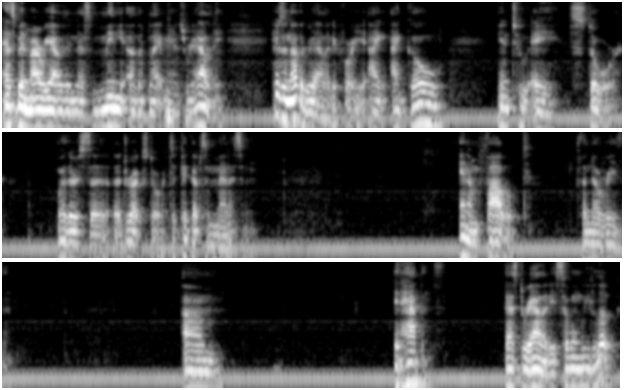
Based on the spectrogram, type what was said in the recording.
That's been my reality, and that's many other black men's reality. Here's another reality for you. I, I go into a store, whether it's a, a drugstore, to pick up some medicine. And I'm followed for no reason. Um, it happens. That's the reality. So when we look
